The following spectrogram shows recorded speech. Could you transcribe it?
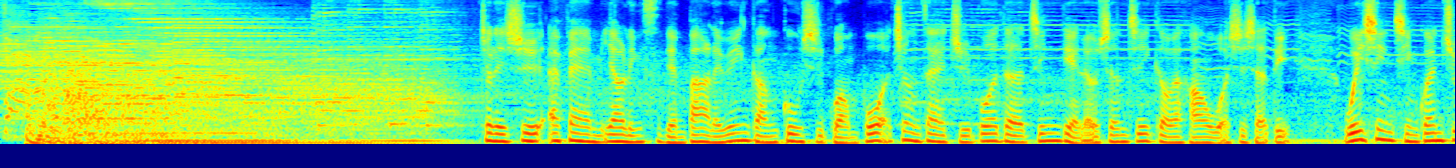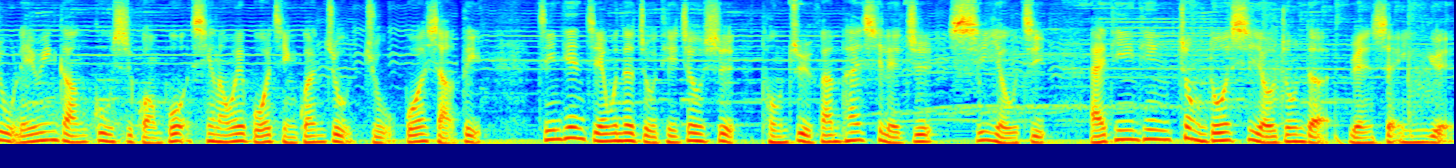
放。这里是 FM 幺零四点八雷云港故事广播正在直播的经典留声机，各位好，我是小弟。微信请关注雷云港故事广播，新浪微博请关注主播小弟。今天节目的主题就是同剧翻拍系列之《西游记》。来听一听众多西游中的原声音乐。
